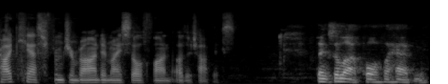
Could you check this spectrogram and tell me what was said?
podcasts from Jermand and myself on other topics. Thanks a lot, Paul, for having me.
